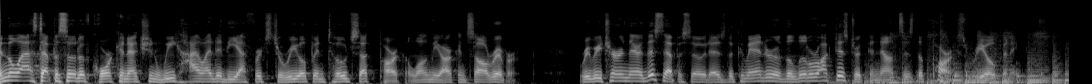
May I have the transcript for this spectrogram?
In the last episode of Corps Connection, we highlighted the efforts to reopen Toad Suck Park along the Arkansas River. We return there this episode as the commander of the Little Rock District announces the park's reopening.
